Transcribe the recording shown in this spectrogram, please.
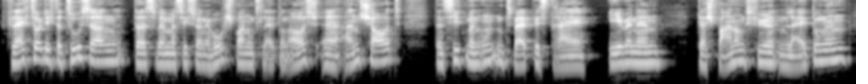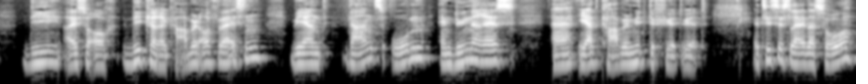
Vielleicht sollte ich dazu sagen, dass wenn man sich so eine Hochspannungsleitung aus, äh, anschaut, dann sieht man unten zwei bis drei Ebenen der spannungsführenden Leitungen, die also auch dickere Kabel aufweisen, während ganz oben ein dünneres äh, Erdkabel mitgeführt wird. Jetzt ist es leider so,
